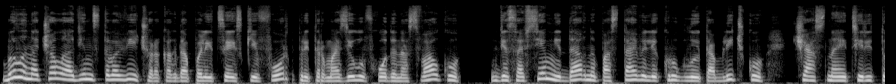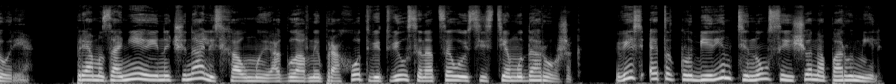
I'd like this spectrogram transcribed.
Было начало одиннадцатого вечера, когда полицейский форт притормозил у входа на свалку, где совсем недавно поставили круглую табличку «Частная территория». Прямо за нею и начинались холмы, а главный проход ветвился на целую систему дорожек. Весь этот лабиринт тянулся еще на пару миль.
